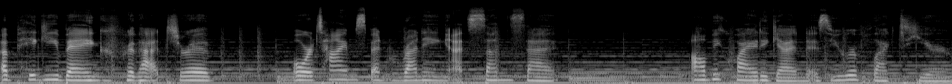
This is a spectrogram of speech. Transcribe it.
a piggy bank for that trip, or time spent running at sunset I'll be quiet again as you reflect here.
